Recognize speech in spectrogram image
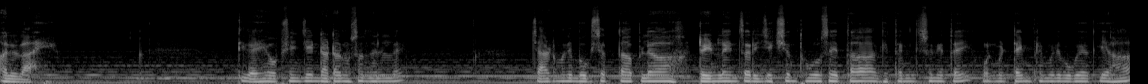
आलेला आहे. ठीक आहे हे ऑप्शन चेन डाटानुसार झालेलं आहे. चार्टमध्ये बघू शकता आपल्या ट्रेंड लाईनचा रिजेक्शन थोडंसं येता घेताना दिसून येत आहे. वन मिनिट टाईम फ्रेममध्ये बघूया की हा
